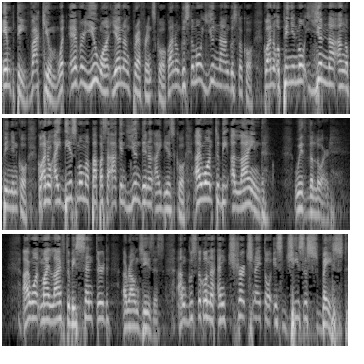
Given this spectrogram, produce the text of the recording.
Empty, vacuum. Whatever you want, yan ang preference ko. Kung anong gusto mo, yun na ang gusto ko. Kung anong opinion mo, yun na ang opinion ko. Kung anong ideas mo mapapa sa akin, yun din ang ideas ko. I want to be aligned with the Lord. I want my life to be centered around Jesus. Ang gusto ko na ang church na ito is Jesus-based,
